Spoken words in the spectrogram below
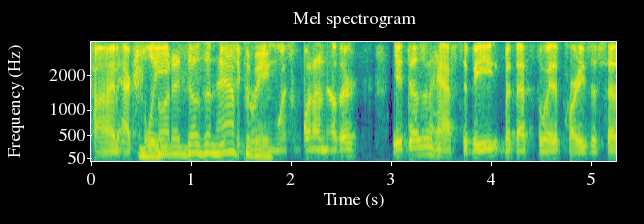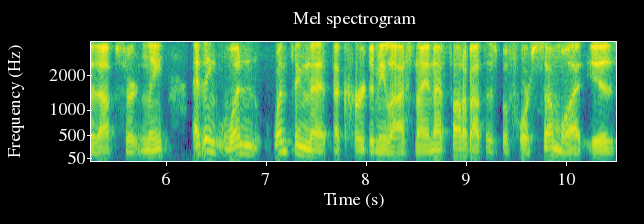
time. Actually, but it doesn't have to be with one another. It doesn't have to be, but that's the way the parties have set it up. Certainly, I think one one thing that occurred to me last night, and I've thought about this before somewhat, is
